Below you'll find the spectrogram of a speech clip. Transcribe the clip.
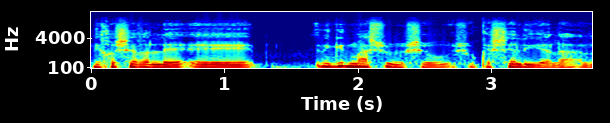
אני חושב על, אני אגיד משהו שהוא, שהוא קשה לי, על, על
